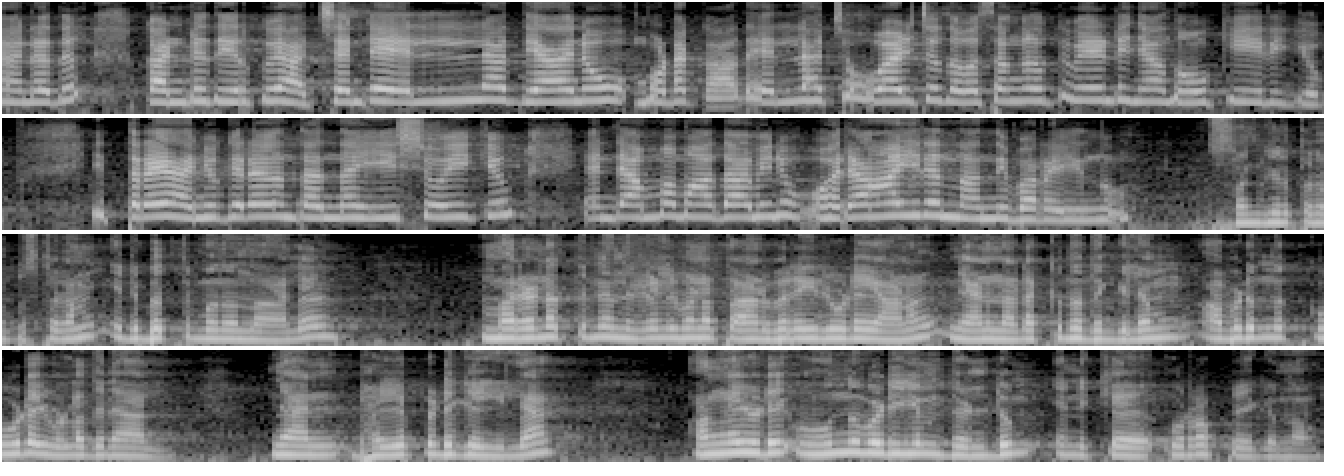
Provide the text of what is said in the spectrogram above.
ഞാനത് കണ്ടു തീർക്കുകയും അച്ഛന്റെ എല്ലാ ധ്യാനവും മുടക്കാതെ എല്ലാ ചൊവ്വാഴ്ച ദിവസങ്ങൾക്ക് വേണ്ടി ഞാൻ നോക്കിയിരിക്കും. ഇത്രയും അനുഗ്രഹം തന്ന ഈശോയ്ക്കും എന്റെ അമ്മ മാതാവിനും ഒരായിരം നന്ദി പറയുന്നു. സങ്കീർത്തന പുസ്തകം ഇരുപത്തിമൂന്ന് നാല്. മരണത്തിന്റെ നിഴലിവണ താഴ്വരയിലൂടെയാണ് ഞാൻ നടക്കുന്നതെങ്കിലും അവിടുന്ന് കൂടെയുള്ളതിനാൽ ഞാൻ ഭയപ്പെടുകയില്ല. അങ്ങയുടെ ഊന്നുവടിയും ദണ്ടും എനിക്ക് ഉറപ്പേകുന്നു.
